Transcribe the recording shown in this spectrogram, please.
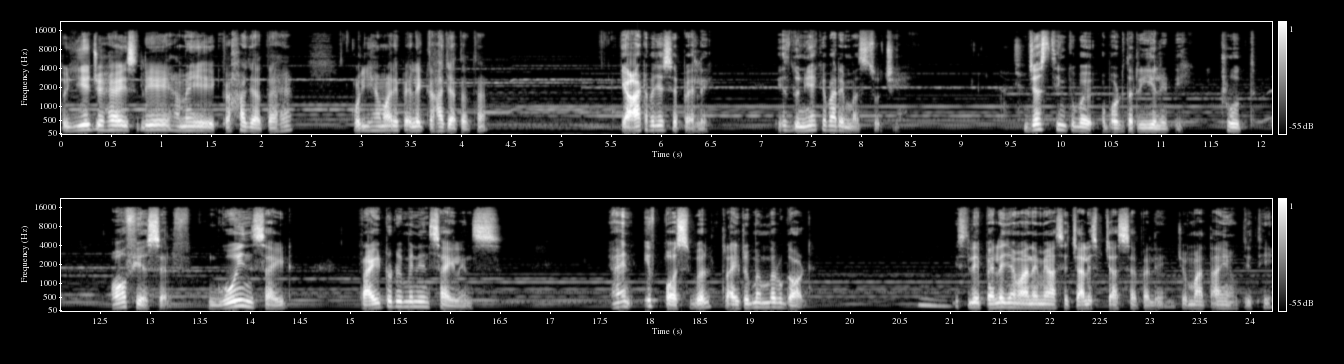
तो ये जो है इसलिए हमें ये कहा जाता है और ये हमारे पहले कहा जाता था कि आठ बजे से पहले इस दुनिया के बारे में मत सोचिए। Just think about the reality truth of yourself go inside try to remain in silence and if possible try to remember God इसलिए पहले ज़माने में आज से चालीस पचास साल पहले जो माताएँ होती थी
